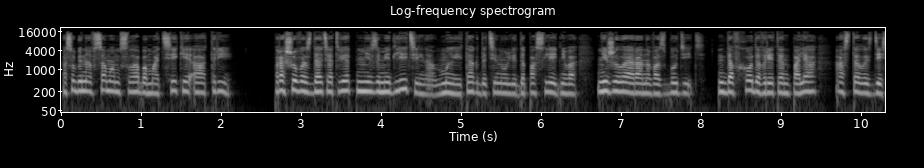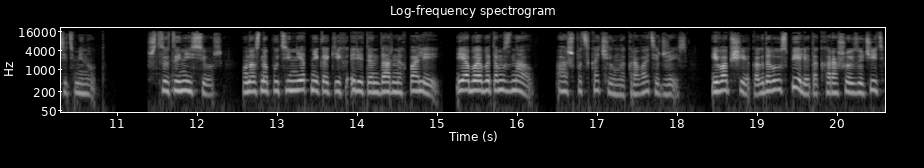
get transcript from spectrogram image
особенно в самом слабом отсеке А3. Прошу вас дать ответ незамедлительно, мы и так дотянули до последнего, не желая рано вас будить. До входа в ретен-поля осталось 10 минут. Что ты несешь? У нас на пути нет никаких ретендарных полей. Я бы об этом знал. Аж подскочил на кровати Джейс. И вообще, когда вы успели так хорошо изучить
